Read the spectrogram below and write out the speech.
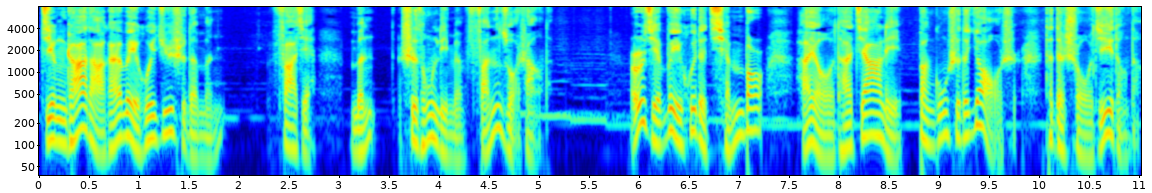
警察打开魏辉居室的门，发现门是从里面反锁上的，而且魏辉的钱包，还有他家里办公室的钥匙、他的手机等等，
